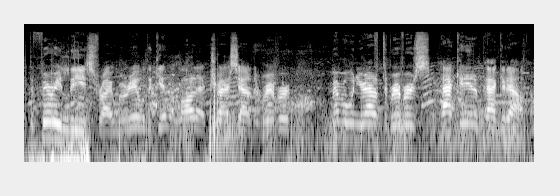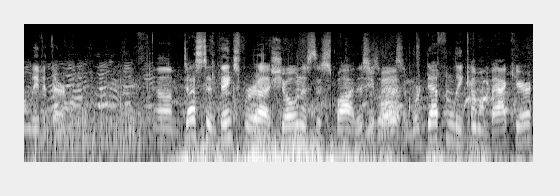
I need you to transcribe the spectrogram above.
at the very least, right, we were able to get a lot of that trash out of the river. Remember when you're out at the rivers, pack it in and pack it out. Don't leave it there. Um, Dustin, thanks for uh, showing us this spot. This You is bet. awesome. We're definitely coming back here.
